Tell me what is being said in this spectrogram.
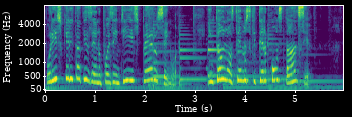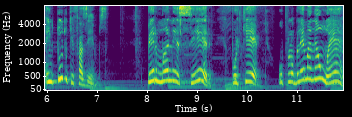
Por isso que ele está dizendo: Pois em ti espero, Senhor. Então nós temos que ter constância em tudo que fazemos. Permanecer, porque o problema não é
